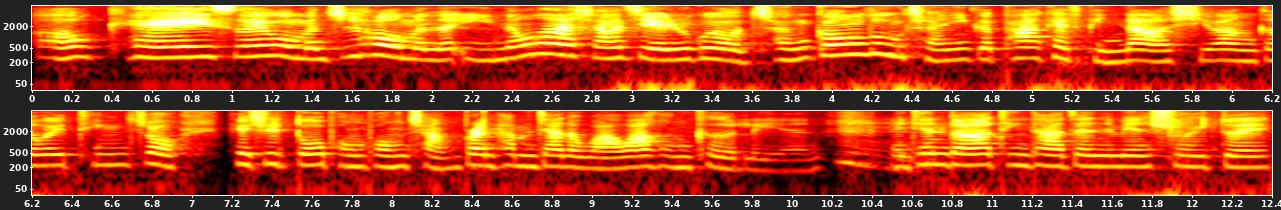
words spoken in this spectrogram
OK，所以我们之后我们的 Inola 小姐如果有成功录成一个 Podcast 频道，希望各位听众可以去多捧捧场，不然他们家的娃娃很可怜，每天都要听她在那边说一堆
